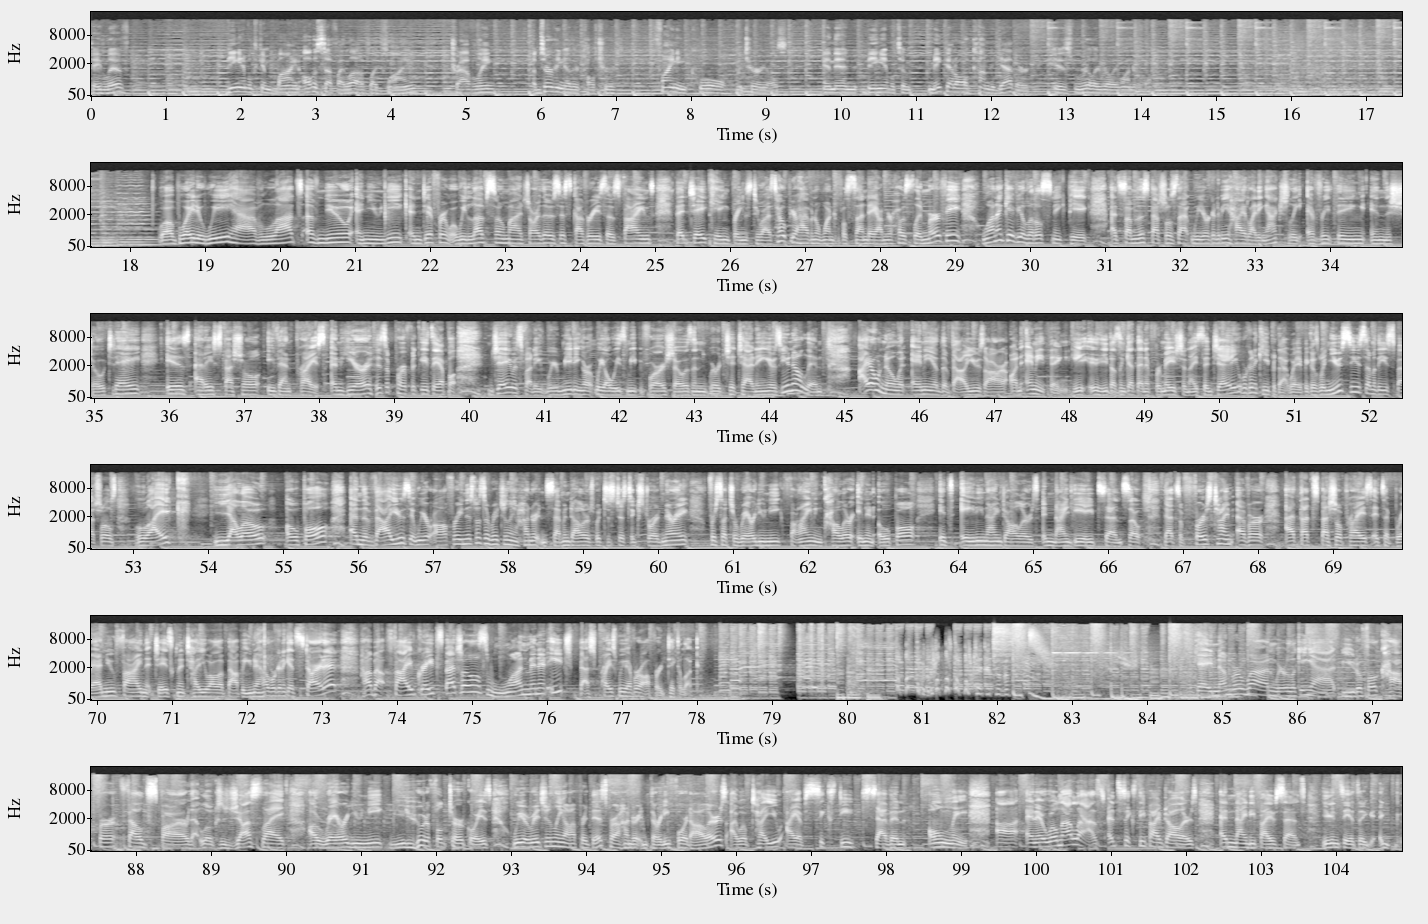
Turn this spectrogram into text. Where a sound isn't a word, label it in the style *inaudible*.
they live being able to combine all the stuff I love, like flying, traveling, observing other cultures, finding cool materials, and then being able to make that all come together is really, really wonderful. Well, boy, do we have lots of new and unique and different. What we love so much are those discoveries, those finds that Jay King brings to us. Hope you're having a wonderful Sunday. I'm your host, Lynn Murphy. Want to give you a little sneak peek at some of the specials that we are going to be highlighting. Actually, everything in the show today is at a special event price. And here *laughs* is a perfect example. Jay was funny. We were meeting, or we always meet before our shows, and we were chit-chatting. He goes, you know, Lynn, I don't know what any of the values are on anything. He, he doesn't get that information. I said, Jay, we're gonna keep it that way because when you see some of these specials like yellow opal and the values that we are offering, this was originally $107, which is just extraordinary for such a rare, unique find and color in an opal. It's $89.98. So that's the first time ever at that special price. It's a brand new find that Jay's gonna tell you all about, but you know how we're gonna get started? How about five great specials, one minute each, best price we've ever offered. Take a look. Okay, number one, we're looking at beautiful copper feldspar that looks just like a rare, unique, *laughs* beautiful turquoise. We originally offered this for $134. I will tell you, I have 67 only. Uh, and it will not last at $65.95. You can see it's a,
